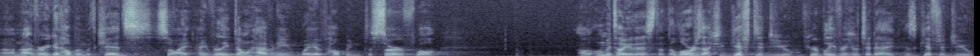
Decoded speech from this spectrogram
I'm not very good helping with kids, so I, I really don't have any way of helping to serve. Well, let me tell you this that the Lord has actually gifted you, if you're a believer here today, has gifted you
